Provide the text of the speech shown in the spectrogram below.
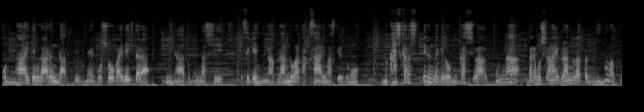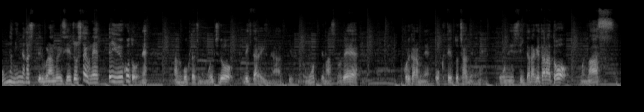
こんなアイテムがあるんだっていうのね、ご紹介できたらいいなと思いますし、世間にはブランドがたくさんありますけれども、昔から知ってるんだけど、昔はこんな誰も知らないブランドだったのに、今はこんなみんなが知ってるブランドに成長したよねっていうことをね、あの僕たちももう一度できたらいいなっていうふうに思ってますので、これからもね、オクテッドチャンネルをね、応援していただけたらと思います。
